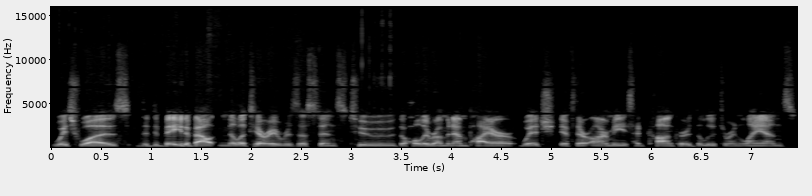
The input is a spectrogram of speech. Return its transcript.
which was the debate about military resistance to the Holy Roman Empire, which, if their armies had conquered the Lutheran lands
